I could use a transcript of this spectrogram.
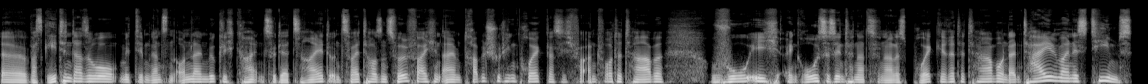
äh, was geht denn da so mit den ganzen Online-Möglichkeiten zu der Zeit? Und 2012 war ich in einem Troubleshooting-Projekt, das ich verantwortet habe, wo ich ein großes internationales Projekt gerettet habe und ein Teil meines Teams,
